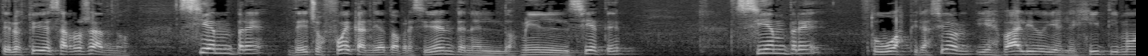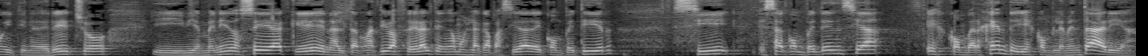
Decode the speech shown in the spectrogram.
te lo estoy desarrollando. Siempre, de hecho fue candidato a presidente en el 2007, siempre tuvo aspiración y es válido y es legítimo y tiene derecho y bienvenido sea que en Alternativa Federal tengamos la capacidad de competir si esa competencia es convergente y es complementaria.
